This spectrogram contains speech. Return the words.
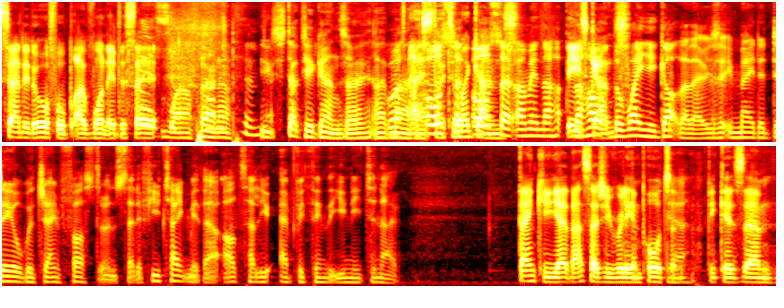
sounded awful, but I wanted to say it. Wow, fair enough. You stuck to your guns. I, I Well. I it. stuck to my guns. Also, I mean, the, the, These whole, guns. the way he got there, though, is that he made a deal with Jane Foster and said, if you take me there, I'll tell you everything that you need to know. Thank you. Yeah, that's actually really important Yeah. because um,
